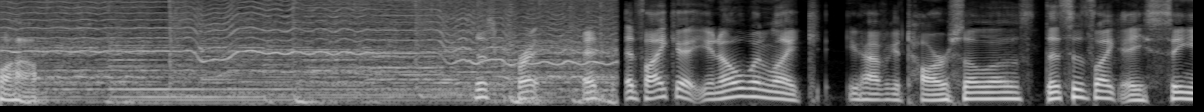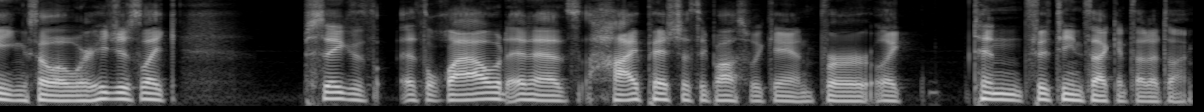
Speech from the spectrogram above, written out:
Wow. This cra- it, it's like a you know when like you have guitar solos. This is like a singing solo where he just like sings as loud and as high pitched as he possibly can for like 10 15 seconds at a time.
